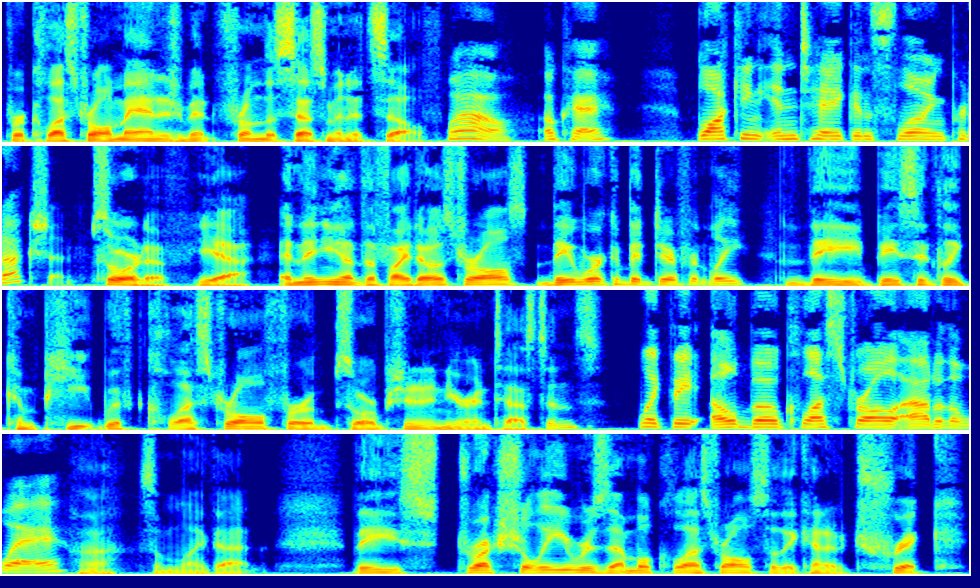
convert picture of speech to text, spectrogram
for cholesterol management from the sesamin itself. Wow, okay. Blocking intake and slowing production. Sort of, yeah. And then you have the phytosterols. They work a bit differently. They basically compete with cholesterol for absorption in your intestines. Like they elbow cholesterol out of the way. Huh, something like that. They structurally resemble cholesterol, so they kind of trick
